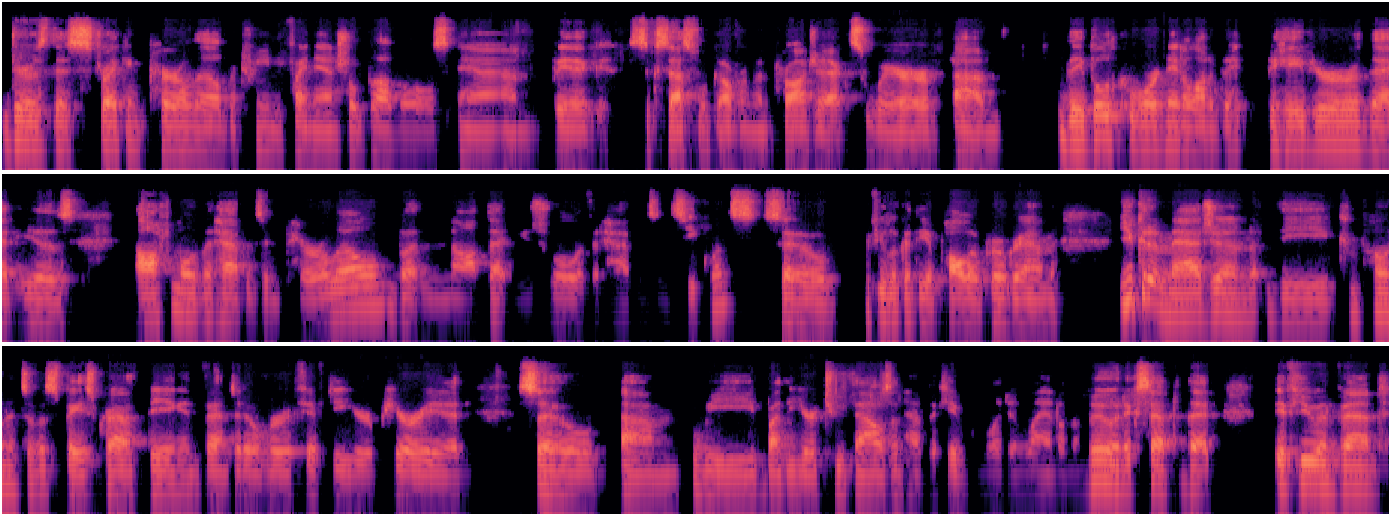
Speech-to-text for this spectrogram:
there's this striking parallel between financial bubbles and big successful government projects where um, they both coordinate a lot of behavior that is optimal if it happens in parallel, but not that useful if it happens in sequence. So if you look at the Apollo program, you could imagine the components of a spacecraft being invented over a 50 year period. So um, we, by the year 2000, have the capability to land on the moon, except that if you invent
